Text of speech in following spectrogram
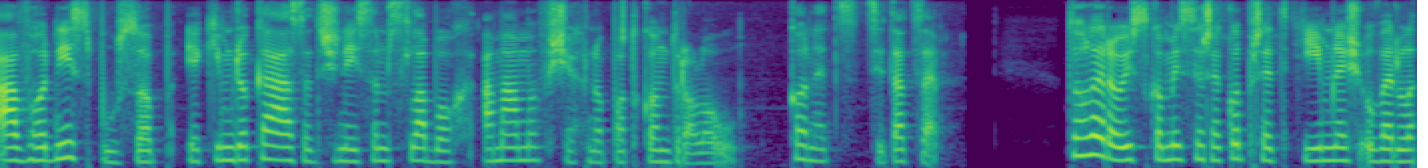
A vhodný způsob, jakým dokázat, že nejsem slaboch a mám všechno pod kontrolou. Konec citace. Tohle Royce komisi řekl předtím, než uvedl,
